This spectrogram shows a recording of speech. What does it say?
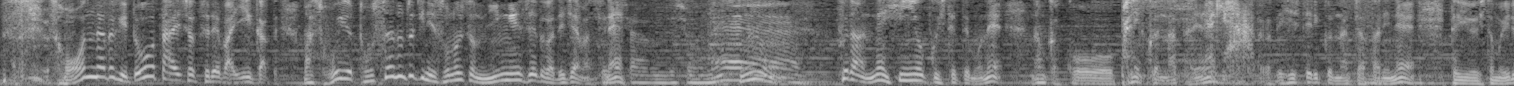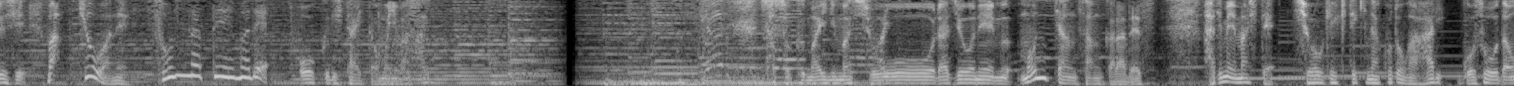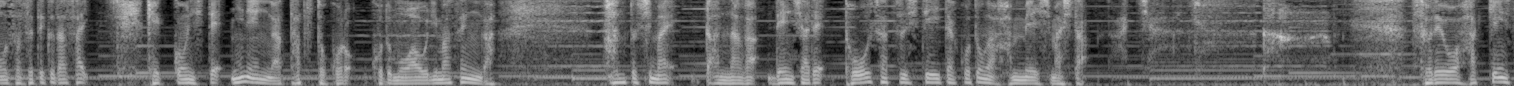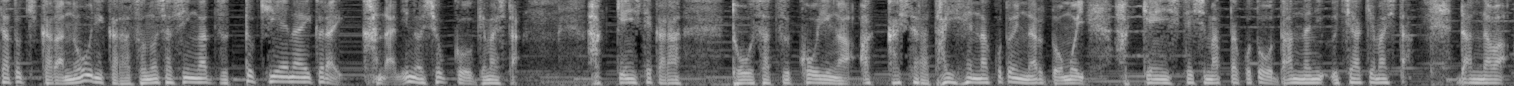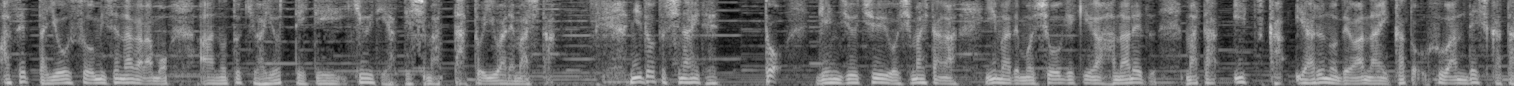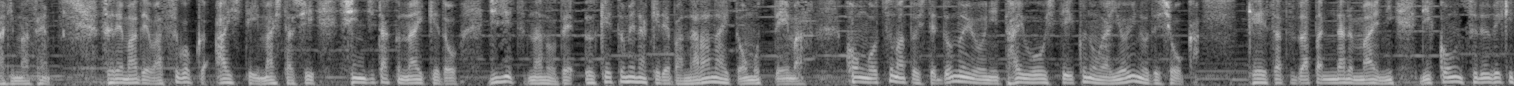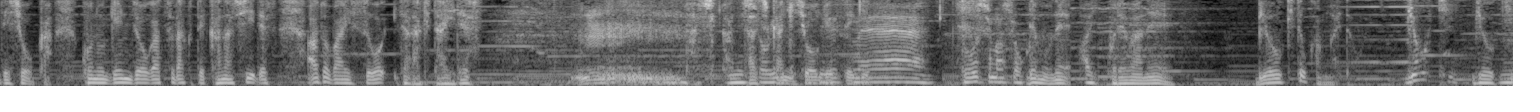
そんな時どう対処すればいいかって。まあそういうとっさの時にその人の人間性とか出ちゃいますしね。出ちゃうんでしょうね、うん。普段ね品よくしててもねなんかこうパニックになったりねギャーとかでヒステリックになっちゃったりねっていう人もいるし。まあ今日はねそんなテーマでお送りしたいと思います。はい速参りましょう、はい、ラジオネームもんちゃんさんからですはじめまして衝撃的なことがありご相談をさせてください結婚して2年が経つところ子供はおりませんが半年前旦那が電車で盗撮していたことが判明しました。それを発見した時から脳裏からその写真がずっと消えないくらいかなりのショックを受けました。発見してから盗撮行為が悪化したら大変なことになると思い、発見してしまったことを旦那に打ち明けました。旦那は焦った様子を見せながらも、あの時は酔っていて勢いでやってしまったと言われました。二度としないで、と厳重注意をしましたが、今でも衝撃が離れず、またいつかやるのではないかと不安で仕方ありません。それまではすごく愛していましたし、信じたくないけど、事実なので受け止めなければならないと思っています。今後妻としてどのように対応していくのが良いのでしょうか。警察沙汰になる前に離婚するべきでしょうか。この現状が辛くて悲しいです。アドバイスをいただきたいです。確かに確かに衝撃的どうしましょうでもね、はい、これはね病気と考えた病気？病気。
